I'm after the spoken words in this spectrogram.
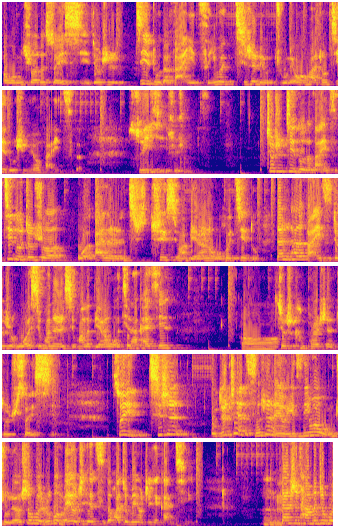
呃我们说的随喜，就是嫉妒的反义词，因为其实流主流文化中嫉妒是没有反义词的，随喜是什么意思？就是嫉妒的反义词。嫉妒就是说我爱的人去去喜欢别人了，我会嫉妒，但是它的反义词就是我喜欢的人喜欢了别人，我替他开心，哦，就是 compression，就是随喜。所以其实我觉得这些词是很有意思，因为我们主流社会如果没有这些词的话，就没有这些感情。嗯但是他们就会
